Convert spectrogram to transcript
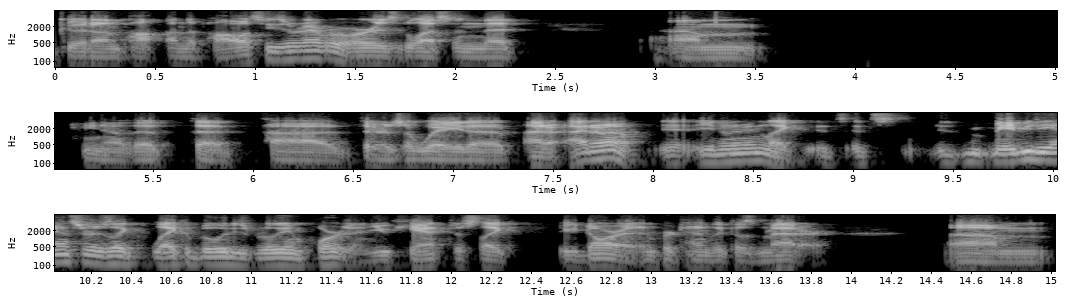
good on po- on the policies or whatever, or is the lesson that um, you know that that uh, there's a way to I, don't- I don't know you know what I mean like it's it's maybe the answer is like likability is really important you can't just like ignore it and pretend it doesn't matter um,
